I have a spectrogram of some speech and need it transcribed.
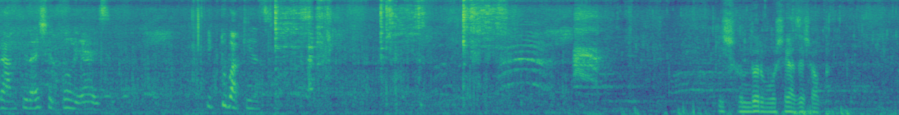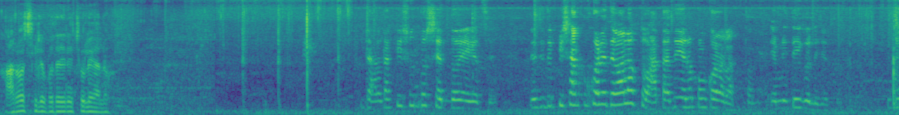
ডাল প্রায় সেদ্ধ হয়ে আছে একটু বাকি আছে। কি সুন্দর বসে আছে সব। আরও ছিল, কোথায় জানি চলে গেল। ডালটা কি সুন্দর সেদ্ধ হয়ে গেছে। যদি প্রেশার কুকারে দেওয়া লাগতো হাতা দিয়ে এরকম করা লাগতো না, এমনিতেই গলে যেত। কিন্তু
